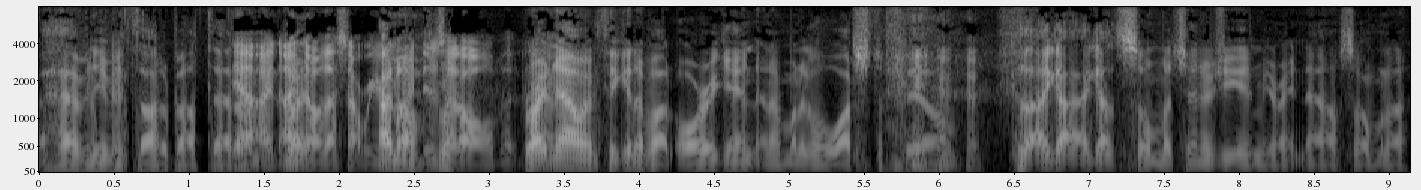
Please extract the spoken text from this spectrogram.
I haven't even thought about that. Yeah, I- I know that's not where your mind is at all, but, right yeah. now I'm thinking about Oregon, and I'm gonna go watch the film because I got I got so much energy in me right now. So I'm gonna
